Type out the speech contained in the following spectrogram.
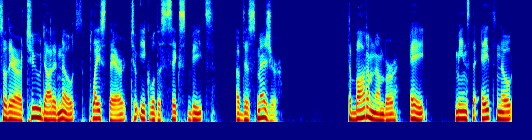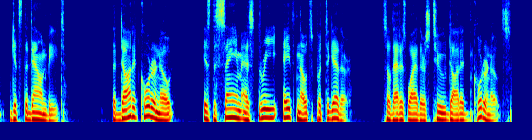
so there are two dotted notes placed there to equal the six beats of this measure. The bottom number, 8, means the eighth note gets the downbeat. The dotted quarter note is the same as three eighth notes put together, so that is why there's two dotted quarter notes.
